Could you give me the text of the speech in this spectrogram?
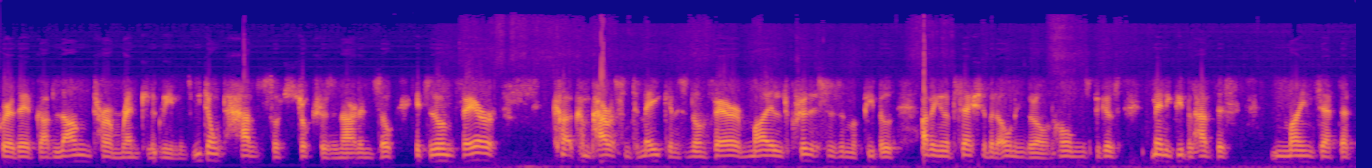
where they've got long-term rental agreements. We don't have such structures in Ireland, so it's an unfair co- comparison to make, and it's an unfair, mild criticism of people having an obsession about owning their own homes because many people have this mindset that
